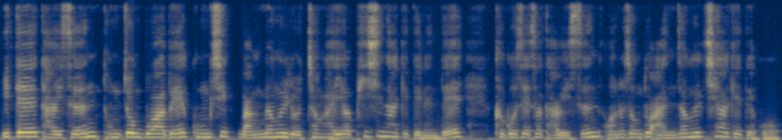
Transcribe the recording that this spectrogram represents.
이때 다윗은 동쪽 모압에 공식 망명을 요청하여 피신하게 되는데 그곳에서 다윗은 어느 정도 안정을 취하게 되고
